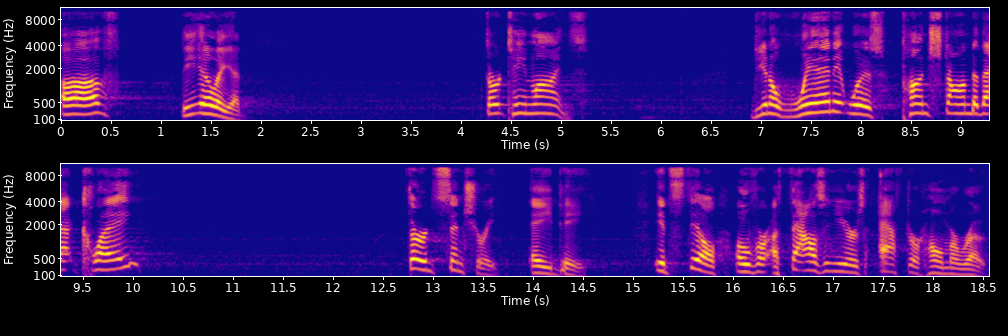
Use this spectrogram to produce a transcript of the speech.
of the Iliad. 13 lines. Do you know when it was punched onto that clay? Third century AD. It's still over a thousand years after Homer wrote.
